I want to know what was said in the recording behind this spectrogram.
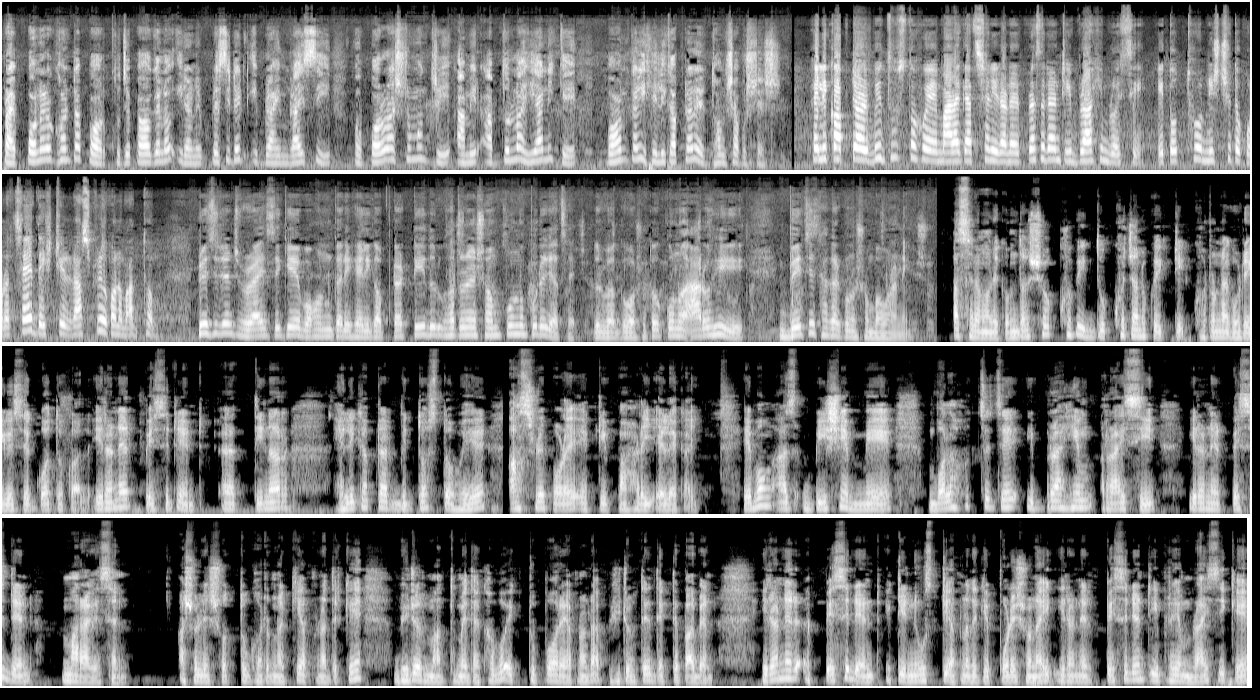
প্রায় পনেরো ঘণ্টা পর খুঁজে পাওয়া গেল ইরানের প্রেসিডেন্ট ইব্রাহিম রাইসি ও পররাষ্ট্রমন্ত্রী আমির আবদুল্লাহ হিয়ানিকে বহনকারী হেলিকপ্টারের ধ্বংসাবশেষ। হেলিকপ্টার বিধ্বস্ত হয়ে মারা গেছেন ইরানের প্রেসিডেন্ট ইব্রাহিম রইসি। এ তথ্য নিশ্চিত করেছে দেশটির রাষ্ট্রীয় গণমাধ্যম। প্রেসিডেন্ট রাইসিকে বহনকারী হেলিকপ্টারটি দুর্ঘটনায় সম্পূর্ণ পুড়ে গেছে। দুর্ভাগ্যবশত কোনো আরোহী বেঁচে থাকার কোনো সম্ভাবনা নেই। আসসালামু আলাইকুম দর্শক, খুবই দুঃখজনক একটি ঘটনা ঘটে গেছে গতকাল। ইরানের প্রেসিডেন্ট তিনার হেলিকপ্টার বিধ্বস্ত হয়ে আশ্রয় পড়ে একটি পাহাড়ি এলাকায়। এবং আজ বিশে মে বলা হচ্ছে যে ইব্রাহিম রাইসি ইরানের প্রেসিডেন্ট মারা গেছেন। আসলে সত্য ঘটনা কি আপনাদেরকে ভিডিওর মাধ্যমে দেখাবো। একটু পরে আপনারা ভিডিওতে দেখতে পাবেন। ইরানের প্রেসিডেন্ট একটি নিউজটি আপনাদেরকে পড়ে শোনাই। ইরানের প্রেসিডেন্ট ইব্রাহিম রাইসিকে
